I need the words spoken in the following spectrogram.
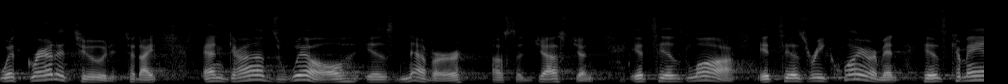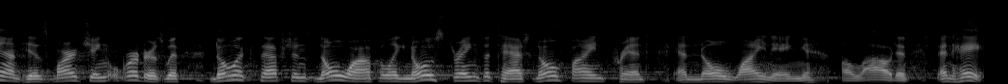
with gratitude tonight. And God's will is never a suggestion. It's His law, it's His requirement, His command, His marching orders with no exceptions, no waffling, no strings attached, no fine print, and no whining allowed. And, and hey,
